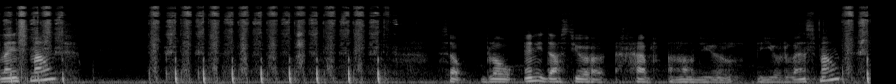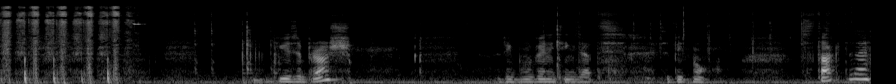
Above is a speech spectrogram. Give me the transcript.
lens mount. So blow any dust you have around your, your lens mount. Use a brush remove anything that is a bit more stuck there.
